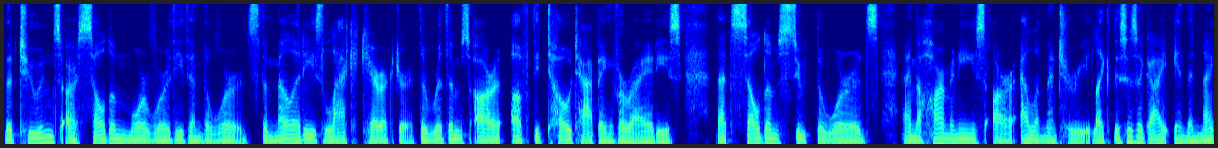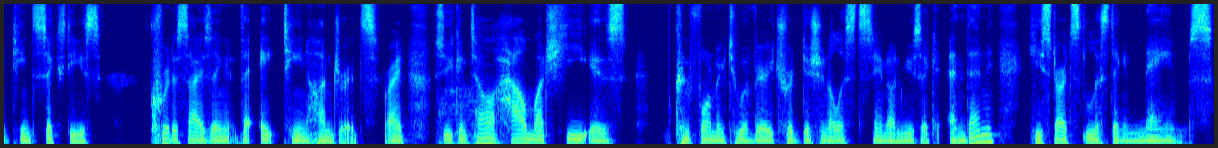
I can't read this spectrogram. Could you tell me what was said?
the tunes are seldom more worthy than the words. The melodies lack character. The rhythms are of the toe tapping varieties that seldom suit the words, and the harmonies are elementary. Like this is a guy in the 1960s criticizing the 1800s, right? So you can tell how much he is conforming to a very traditionalist stand on music. And then he starts listing names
